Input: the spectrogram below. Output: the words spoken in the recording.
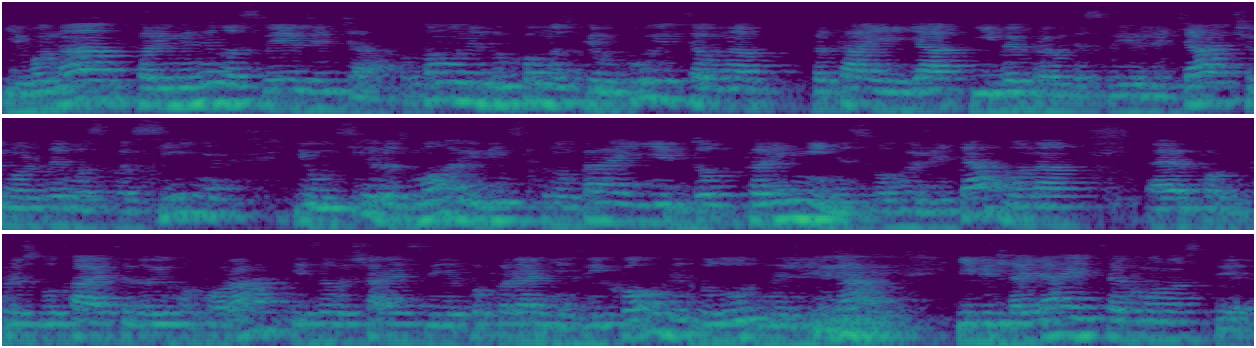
і вона перемінила своє життя. Потім вони духовно спілкуються. Вона питає, як їй виправити своє життя, чи можливо спасіння. І у цій розмові він спонукає її до переміни свого життя. Вона е, прислухається до його порад і залишає своє попереднє гріховне, блудне життя і віддаляється в монастир.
